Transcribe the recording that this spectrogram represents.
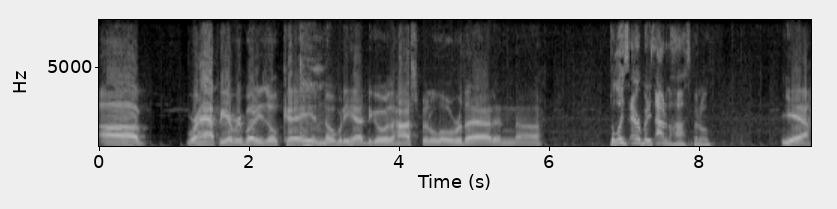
Uh, we're happy everybody's okay and nobody had to go to the hospital over that. And uh, at least everybody's out of the hospital. yeah.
